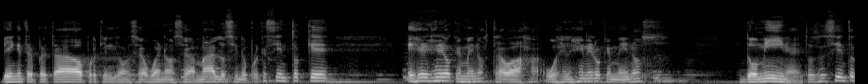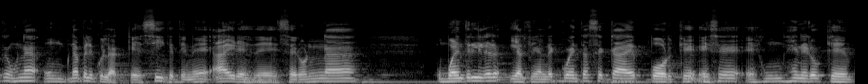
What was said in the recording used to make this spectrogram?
bien interpretado, porque el guion sea bueno o sea malo, sino porque siento que es el género que menos trabaja o es el género que menos domina. Entonces siento que es una, una película que sí, que tiene aires de ser una un buen thriller y al final de cuentas se cae porque ese es un género que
